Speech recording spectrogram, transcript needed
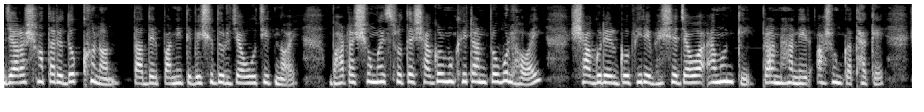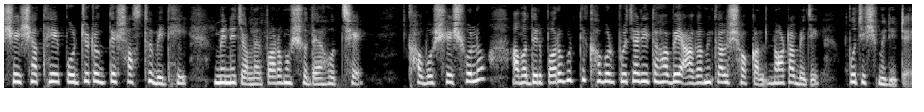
যারা সাঁতারে দক্ষ নন, তাদের পানিতে বেশি দূর যাওয়া উচিত নয়। ভাটার সময় স্রোতে সাগরমুখী টান প্রবল হওয়ায় সাগরের গভীরে ভেসে যাওয়া এমনকি প্রাণহানির আশঙ্কা থাকে। সেই সাথে পর্যটকদের স্বাস্থ্যবিধি মেনে চলার পরামর্শ দেওয়া হচ্ছে। খবর শেষ হলো। আমাদের পরবর্তী খবর প্রচারিত হবে আগামীকাল সকাল নটা বেজে পঁচিশ মিনিটে।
